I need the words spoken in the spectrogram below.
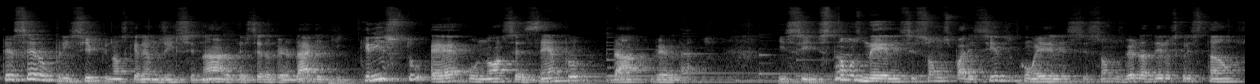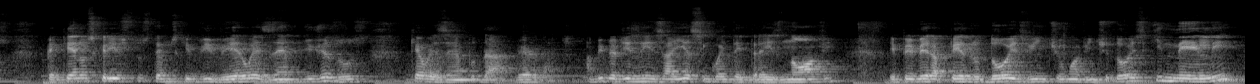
Terceiro princípio que nós queremos ensinar, a terceira verdade, é que Cristo é o nosso exemplo da verdade. E se estamos nele, se somos parecidos com ele, se somos verdadeiros cristãos, pequenos cristos, temos que viver o exemplo de Jesus, que é o exemplo da verdade. A Bíblia diz em Isaías 53, 9 e 1 Pedro 2, 21 a 22 que nele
